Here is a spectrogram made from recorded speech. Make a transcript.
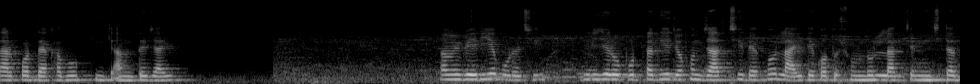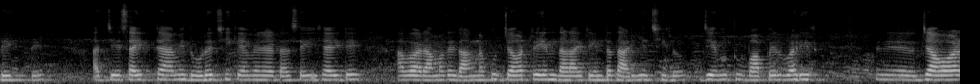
তারপর দেখাবো কি আনতে যাই। তো আমি বেরিয়ে পড়েছি। ব্রিজের ওপরটা দিয়ে যখন যাচ্ছি, দেখো লাইটে কত সুন্দর লাগছে নিচটা দেখতে। আর যে সাইডটা আমি ধরেছি ক্যামেরাটা, সেই সাইডে আবার আমাদের গাংনাপুর যাওয়ার ট্রেন দাঁড়ায়, ট্রেনটা দাঁড়িয়েছিল। যেহেতু বাপের বাড়ির যাওয়ার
